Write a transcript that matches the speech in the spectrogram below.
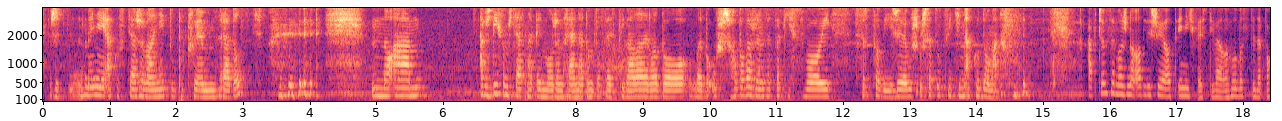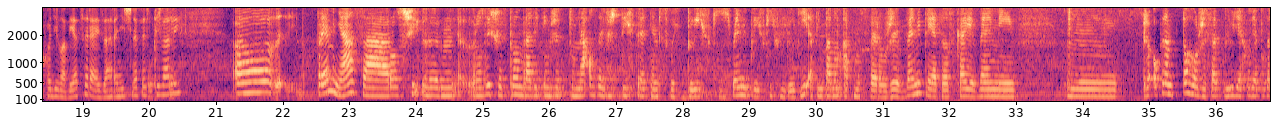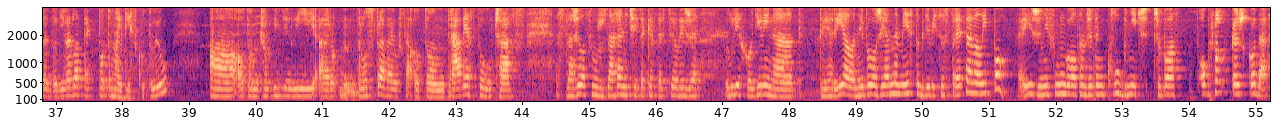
že menej ako sťažovanie tu počujem radosť. no a a vždy som šťastná, keď môžem hrať na tomto festivale, lebo, lebo už ho považujem za taký svoj srdcový, že už, už sa tu cítim ako doma. A v čom sa možno odlišuje od iných festivalov? Lebo si teda pochodila viaceré aj zahraničné festivaly? Určite. Uh, pre mňa sa rozši- um, rozlišuje v prvom rade tým, že tu naozaj vždy stretnem svojich blízkych, veľmi blízkych ľudí a tým pádom atmosférou, že je veľmi priateľská, je veľmi... Um, že okrem toho, že sa ľudia chodia pozrieť do divadla, tak potom aj diskutujú a o tom, čo videli a rozprávajú sa o tom, trávia spolu čas. Zažila som už v zahraničí také festivaly, že ľudia chodili na tej hry, ale nebolo žiadne miesto, kde by sa stretávali po. Hej? Že nefungoval tam ten klub, nič, čo bola obrovská škoda.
